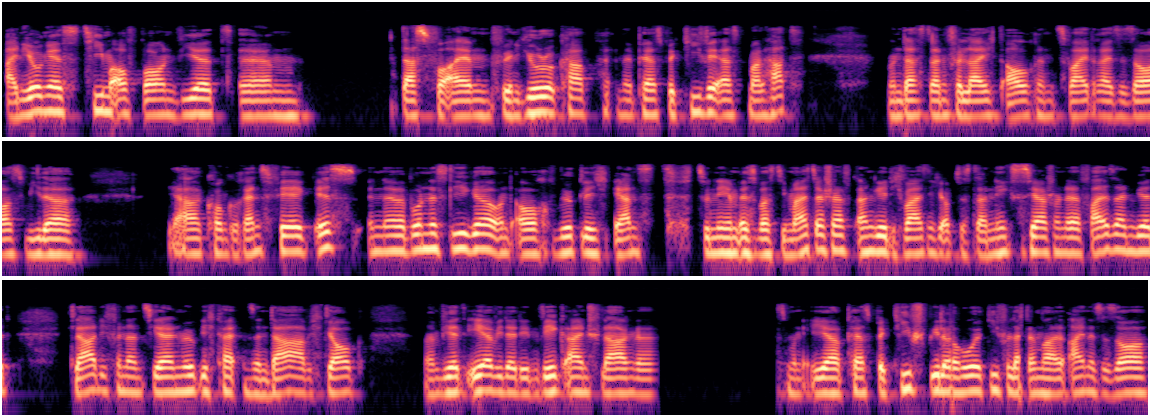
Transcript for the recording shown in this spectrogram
ein junges Team aufbauen wird, ähm, das vor allem für den Eurocup eine Perspektive erstmal hat und das dann vielleicht auch in zwei, drei Saisons wieder ja, konkurrenzfähig ist in der Bundesliga und auch wirklich ernst zu nehmen ist, was die Meisterschaft angeht. Ich weiß nicht, ob das dann nächstes Jahr schon der Fall sein wird. Klar, die finanziellen Möglichkeiten sind da, aber ich glaube, man wird eher wieder den Weg einschlagen, dass man eher Perspektivspieler holt, die vielleicht einmal eine Saison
